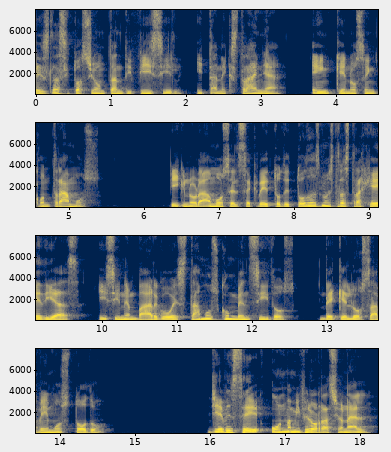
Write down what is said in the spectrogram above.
es la situación tan difícil y tan extraña en que nos encontramos. Ignoramos el secreto de todas nuestras tragedias y sin embargo estamos convencidos de que lo sabemos todo. Llévese un mamífero racional,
